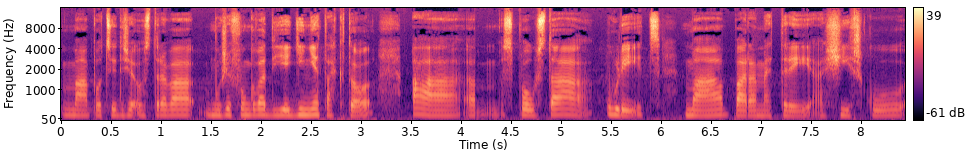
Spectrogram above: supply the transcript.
má pocit, že Ostrava může fungovat jedině takto a spousta ulic má parametry a šířku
